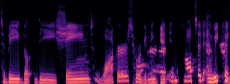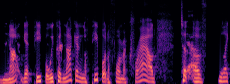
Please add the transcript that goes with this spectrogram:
to be the the shamed walkers who were going to get insulted and we could not get people we could not get enough people to form a crowd to yeah. of like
